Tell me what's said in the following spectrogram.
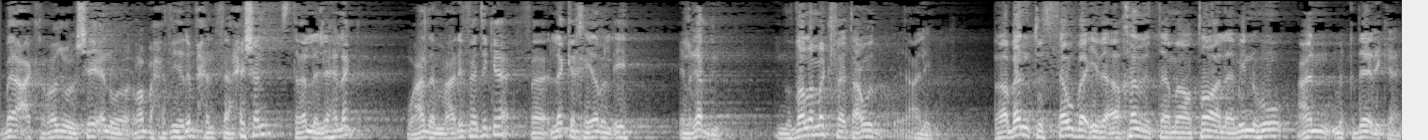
باعك الرجل شيئا وربح فيه ربحا فاحشا استغل جهلك وعدم معرفتك فلك خيار الإيه؟ الغبن إن ظلمك فتعود عليه غبنت الثوب إذا أخذت ما طال منه عن مقدارك.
